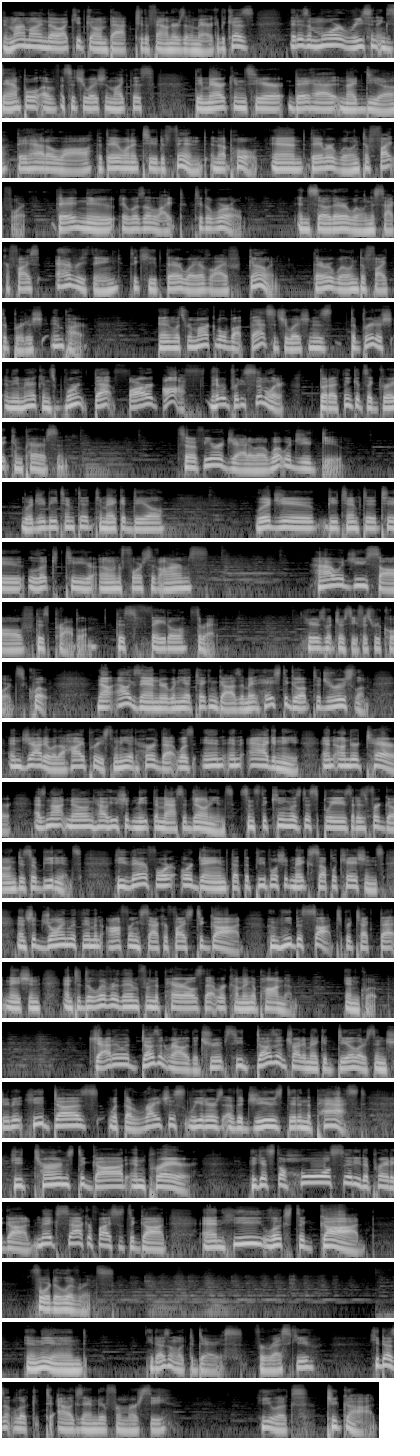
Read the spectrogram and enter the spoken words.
In my mind, though, I keep going back to the founders of America because it is a more recent example of a situation like this. The Americans here, they had an idea, they had a law that they wanted to defend and uphold, and they were willing to fight for it. They knew it was a light to the world. And so they were willing to sacrifice everything to keep their way of life going. They were willing to fight the British Empire. And what's remarkable about that situation is the British and the Americans weren't that far off. They were pretty similar but I think it's a great comparison. So if you were Jaddua, what would you do? Would you be tempted to make a deal? Would you be tempted to look to your own force of arms? How would you solve this problem, this fatal threat? Here's what Josephus records quote, Now Alexander, when he had taken Gaza, made haste to go up to Jerusalem. And Jaddua the high priest, when he had heard that, was in an agony and under terror, as not knowing how he should meet the Macedonians, since the king was displeased at his foregoing disobedience. He therefore ordained that the people should make supplications, and should join with him in offering sacrifice to God, whom he besought to protect that nation and to deliver them from the perils that were coming upon them. End quote. Jaddua doesn't rally the troops. He doesn't try to make a deal or send tribute. He does what the righteous leaders of the Jews did in the past. He turns to God in prayer. He gets the whole city to pray to God, makes sacrifices to God, and he looks to God for deliverance. In the end, he doesn't look to Darius for rescue. He doesn't look to Alexander for mercy. He looks to God.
